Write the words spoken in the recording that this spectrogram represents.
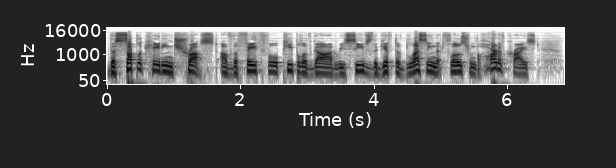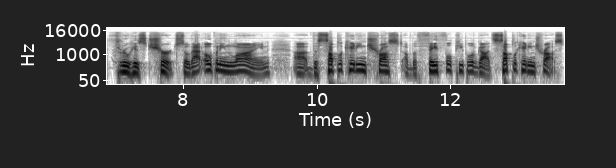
The supplicating trust of the faithful people of God receives the gift of blessing that flows from the heart of Christ through his church. So, that opening line, uh, the supplicating trust of the faithful people of God, supplicating trust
